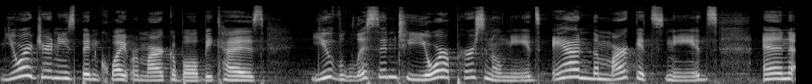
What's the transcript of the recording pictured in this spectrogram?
your journey's been quite remarkable because you've listened to your personal needs and the market's needs. And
